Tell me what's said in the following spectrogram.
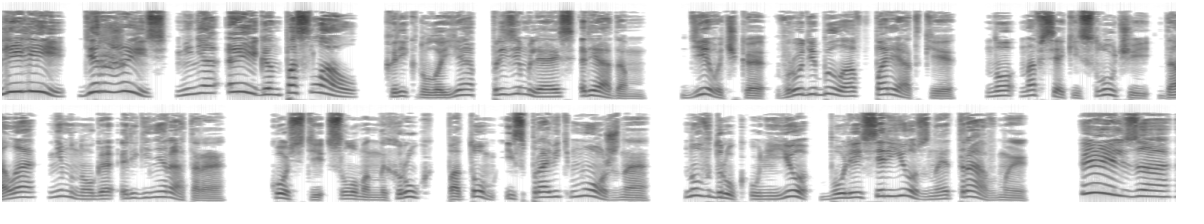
«Лили, держись! Меня Эйгон послал!» — крикнула я, приземляясь рядом. Девочка вроде была в порядке, но на всякий случай дала немного регенератора. Кости сломанных рук потом исправить можно, но вдруг у нее более серьезные травмы. «Эльза!»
